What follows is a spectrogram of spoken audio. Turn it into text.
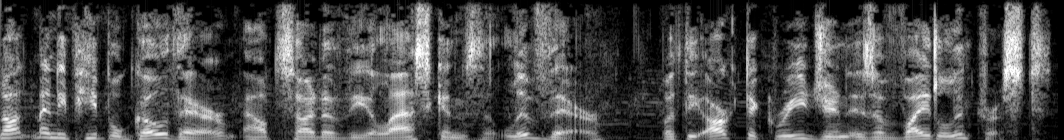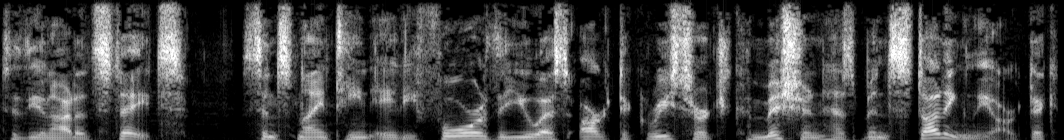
Not many people go there outside of the Alaskans that live there, but the Arctic region is of vital interest to the United States. Since 1984, the U.S. Arctic Research Commission has been studying the Arctic,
